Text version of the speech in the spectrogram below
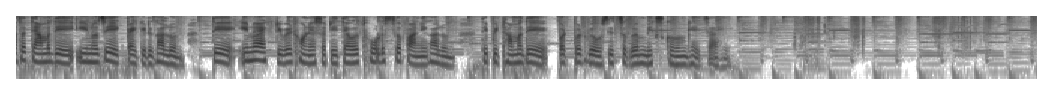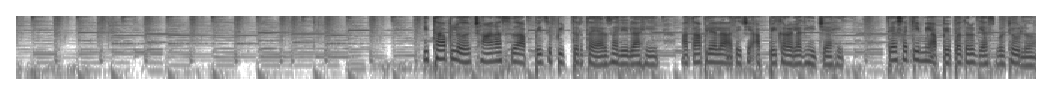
आता त्यामध्ये इनोचे एक पॅकेट घालून ते इनो ॲक्टिवेट होण्यासाठी त्यावर थोडंसं पाणी घालून ते पिठामध्ये पटपट व्यवस्थित सगळं मिक्स करून घ्यायचं आहे. इथं आपलं छान असं आप्पेचं पीठ तर तयार झालेलं आहे. आता आपल्याला त्याचे आप्पे करायला घ्यायचे आहेत. त्यासाठी मी आप्पे पात्र गॅसवर ठेवलं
